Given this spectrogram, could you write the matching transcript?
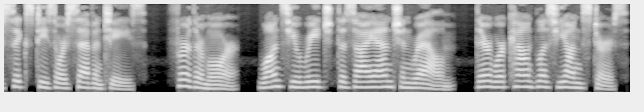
60s or 70s. Furthermore, once you reached the Xiantian realm, there were countless youngsters.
